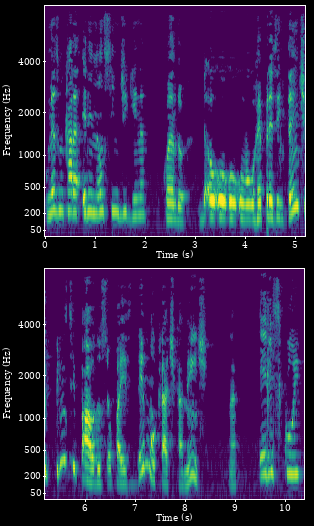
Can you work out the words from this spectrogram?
o mesmo cara ele não se indigna quando o, o, o representante principal do seu país democraticamente, né, ele exclui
